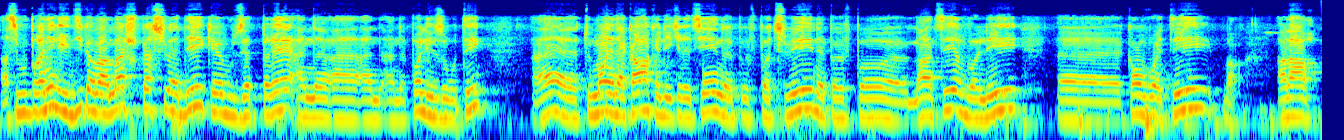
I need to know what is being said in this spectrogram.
Alors, si vous prenez les dix commandements, je suis persuadé que vous êtes prêts à ne, pas les ôter. Hein. Tout le monde est d'accord que les chrétiens ne peuvent pas tuer, ne peuvent pas euh, mentir, voler, euh, convoiter. Bon. Alors,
